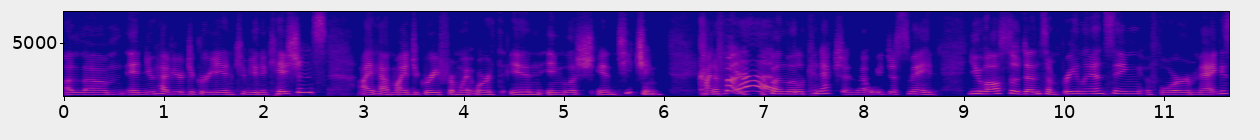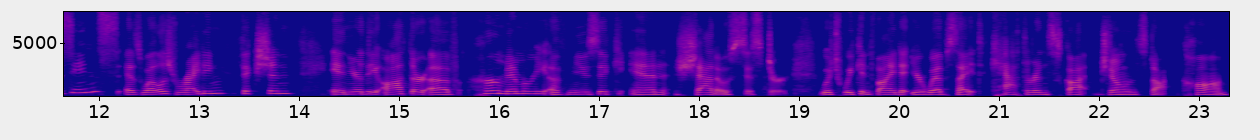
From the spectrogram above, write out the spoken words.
alum, and you have your degree in communications. I have my degree from Whitworth in English and teaching. Kind of fun, fun little connection that we just made. You've also done some freelancing for magazines as well as writing fiction, and you're the author of Her Memory of Music and Shadow Sister, which we can find at your website, katherinescottjones.com.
